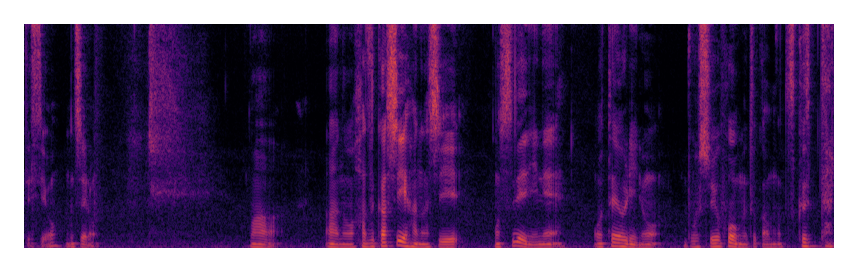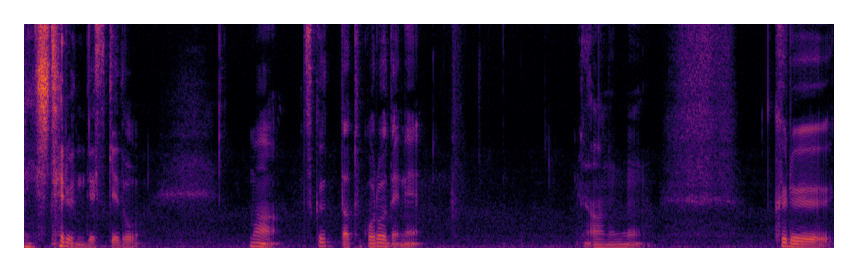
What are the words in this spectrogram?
ですよ、もちろん。まあ、あの、恥ずかしい話、もうすでにね、お便りの募集フォームとかも作ったりしてるんですけど、まあ、作ったところでね、あの、来る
